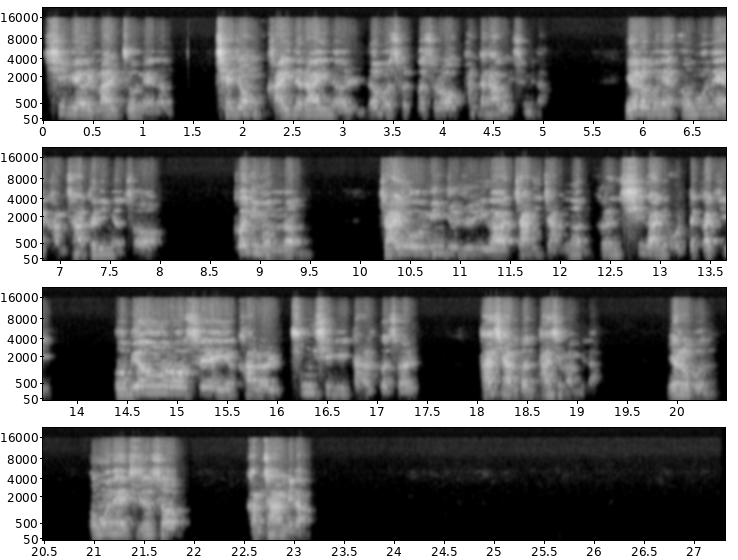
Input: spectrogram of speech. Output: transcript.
12월 말쯤에는 최종 가이드라인을 넘어설 것으로 판단하고 있습니다. 여러분의 응원에 감사드리면서 끊임없는 자유민주주의가 자리 잡는 그런 시간이 올 때까지 의병으로서의 역할을 충실히 다할 것을 다시 한번 다짐합니다. 여러분 응원해 주셔서 감사합니다.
